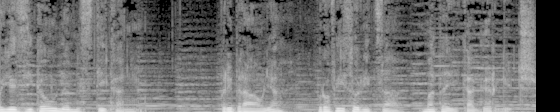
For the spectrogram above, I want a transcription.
o jezikovnem stikanju. Pripravlja profesorica Matajka Grgič.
